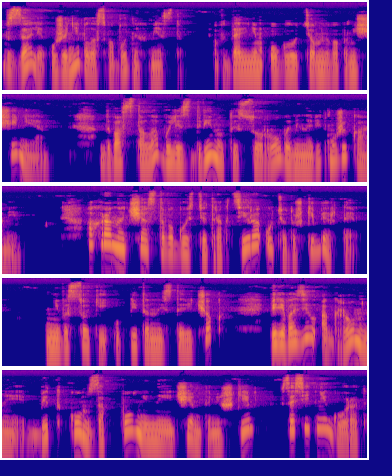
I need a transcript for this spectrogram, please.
В зале уже не было свободных мест. В дальнем углу темного помещения два стола были сдвинуты суровыми на вид мужиками, охрана частого гостя трактира у тетушки Берты. Невысокий упитанный старичок перевозил огромные, битком заполненные чем-то мешки в соседний город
